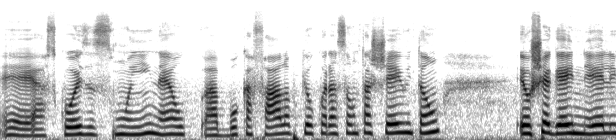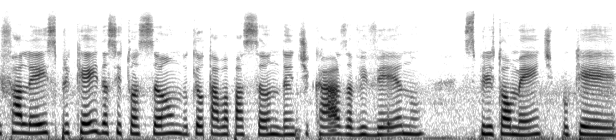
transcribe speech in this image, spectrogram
É, as coisas ruins, né? O, a boca fala porque o coração está cheio. Então, eu cheguei nele e falei, expliquei da situação, do que eu estava passando dentro de casa, vivendo espiritualmente, porque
